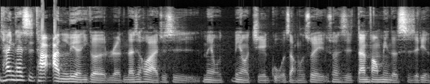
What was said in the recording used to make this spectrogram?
他应该是他暗恋一个人，但是后来就是没有没有结果这样子，所以算是单方面的失恋。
